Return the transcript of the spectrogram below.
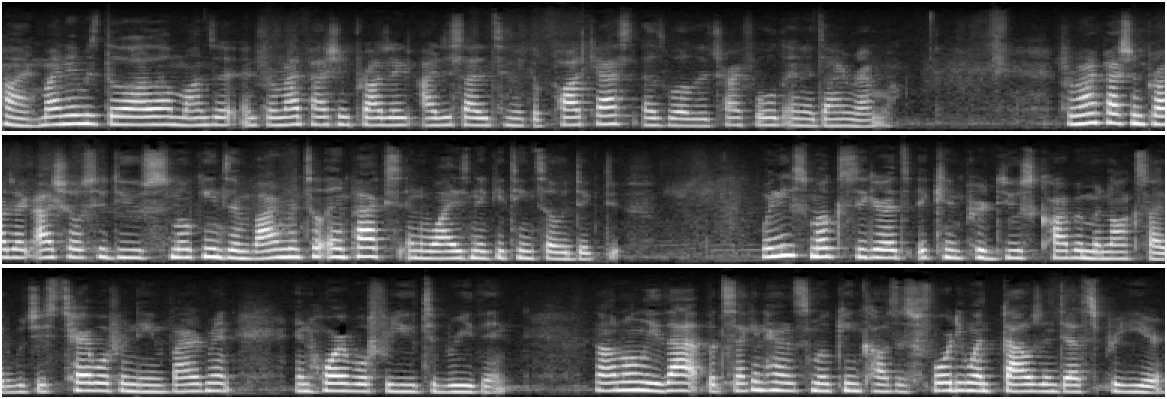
Hi, my name is Delilah Manza, and for my passion project, I decided to make a podcast as well as a trifold and a diorama. For my passion project, I chose to do smoking's environmental impacts and why is nicotine so addictive. When you smoke cigarettes, it can produce carbon monoxide, which is terrible for the environment and horrible for you to breathe in. Not only that, but secondhand smoking causes 41,000 deaths per year.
